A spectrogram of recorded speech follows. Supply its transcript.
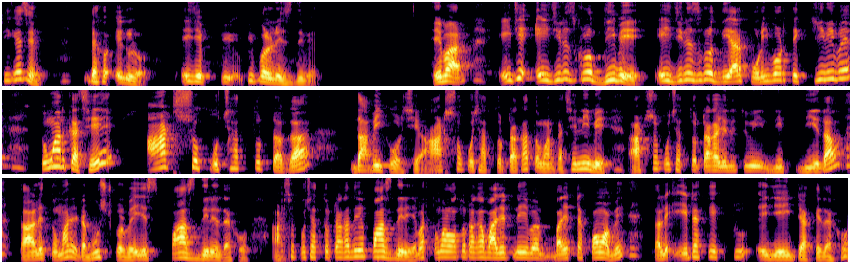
ঠিক আছে? দেখো এগুলো, এই যে পিপল রিচ দিবে। এবার এই যে এই জিনিসগুলো দিবে, এই জিনিসগুলো দেওয়ার পরিবর্তে কী নিবে? তোমার কাছে আটশো পঁচাত্তর টাকা দাবি করছে। আটশো পঁচাত্তর টাকা তোমার কাছে নিবে। আটশো পঁচাত্তর টাকা যদি তুমি দিয়ে দাও, তাহলে তোমার এটা বুস্ট করবে। এই যে পাঁচ দিনে দেখো, আটশো পঁচাত্তর টাকা দিবে পাঁচ দিনে। এবার তোমার অত টাকা বাজেট নেই, এবার বাজেটটা কমাবে, তাহলে এটাকে একটু, এই যে এইটাকে দেখো,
